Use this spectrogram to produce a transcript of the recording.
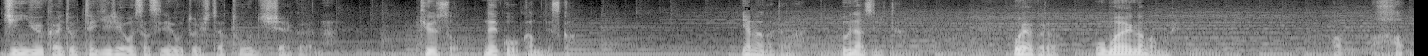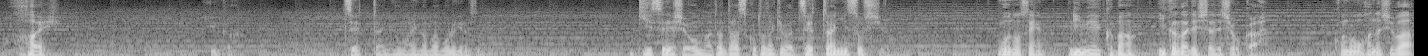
人友会と手切れをさせようとした当事者やからな。急須猫を噛むですか山形はうなずいた。ほやからお前が守れ。あ、は、はい。いいか。絶対にお前が守るんやぞ。犠牲者をまた出すことだけは絶対に阻止しろ。5の線リメイク版いかがでしたでしょうか？このお話は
